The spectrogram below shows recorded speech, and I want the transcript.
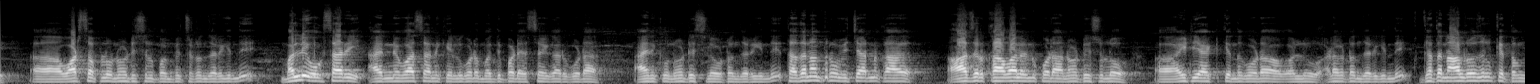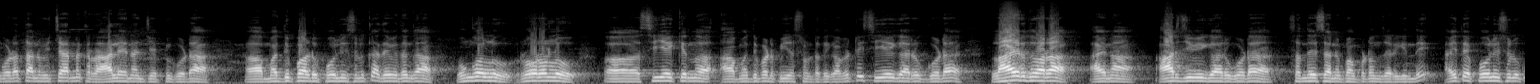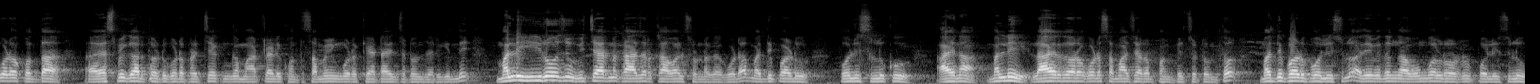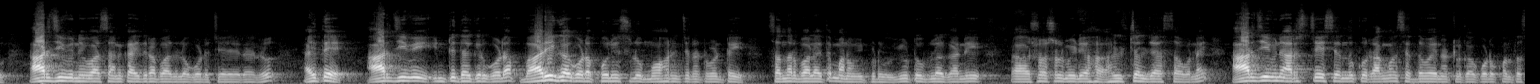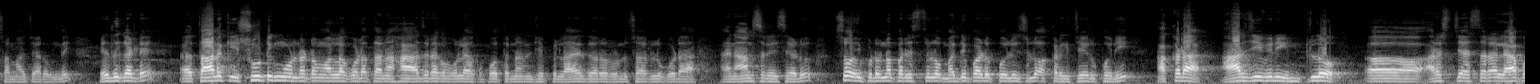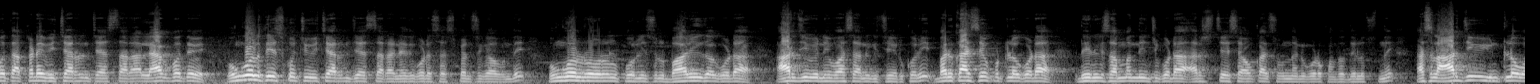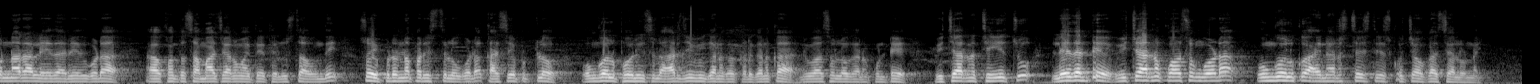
వాట్సాప్లో నోటీసులు పంపించడం జరిగింది. మళ్ళీ ఒకసారి ఆయన నివాసానికి వెళ్ళి కూడా మద్దిపాడు ఎస్ఐ గారు కూడా ఆయనకు నోటీసులు ఇవ్వటం జరిగింది. తదనంతరం విచారణ కా హాజరు కావాలని కూడా నోటీసులో ఐటీ యాక్ట్ కింద కూడా వాళ్ళు అడగటం జరిగింది. గత నాలుగు రోజుల క్రితం కూడా తను విచారణకు రాలేనని చెప్పి కూడా మద్దిపాడు పోలీసులకు అదేవిధంగా ఒంగోలు రూరల్ సిఐ కింద ఆ మద్దిపాడు పిఎస్ ఉంటుంది కాబట్టి సిఐ గారికి కూడా లాయర్ ద్వారా ఆయన ఆర్జీవి గారు కూడా సందేశాన్ని పంపడం జరిగింది. అయితే పోలీసులు కూడా కొంత ఎస్పీ గారితో కూడా ప్రత్యేకంగా మాట్లాడి కొంత సమయం కూడా కేటాయించడం జరిగింది. మళ్ళీ ఈరోజు విచారణకు హాజరు కావాల్సి ఉండగా కూడా మద్దిపాడు పోలీసులకు ఆయన మళ్ళీ లాయర్ ద్వారా కూడా సమాచారం పంపించడంతో మద్దిపాడు పోలీసులు అదేవిధంగా ఒంగోలు రూరల్ పోలీసులు ఆర్జీవి నివాసానికి హైదరాబాద్లో కూడా చేరారు. అయితే ఆర్జీవి ఇంటి దగ్గర కూడా భారీగా కూడా పోలీసులు మోహరించినటువంటి సందర్భాలు అయితే మనం ఇప్పుడు యూట్యూబ్లో కానీ సోషల్ మీడియా హల్చల్ చేస్తూ ఉన్నాయి. ఆర్జీవిని అరెస్ట్ చేసేందుకు రంగం సిద్ధమైనట్లుగా కూడా కొంత సమాచారం ఉంది. ఎందుకంటే తనకి షూటింగ్ ఉండటం వల్ల కూడా తను హాజరవ్వలేకపోతున్నానని చెప్పి లాయర్ ద్వారా రెండుసార్లు కూడా ఆయన ఆన్సర్ వేశాడు. సో ఇప్పుడున్న పరిస్థితుల్లో మధ్యపాడు పోలీసులు అక్కడికి చేరుకొని అక్కడ ఆర్జీవిని ఇంట్లో అరెస్ట్ చేస్తారా? లేకపోతే అక్కడే విచారణ చేస్తారా? లేకపోతే ఒంగోలు తీసుకొచ్చి విచారణ చేస్తారా అనేది కూడా సస్పెన్స్గా ఉంది. ఒంగోలు రూరల్ పోలీసులు భారీగా కూడా ఆర్జీవీ నివాసానికి చేరుకొని మరి కాసేపట్లో కూడా దీనికి సంబంధించి కూడా అరెస్ట్ చేసే అవకాశం ఉందని కూడా కొంత తెలుస్తుంది. అసలు ఆర్జీవీ ఇంట్లో ఉన్నారా లేదా అనేది కూడా కొంత సమాచారం అయితే తెలుస్తూ ఉంది. సో ఇప్పుడున్న పరిస్థితుల్లో కూడా కాసేపట్లో ఒంగోలు పోలీసులు ఆర్జీవీ గనక అక్కడ గనక నివాసంలో గనక ఉంటే విచారణ చేయొచ్చు. లేదంటే విచారణ కోసం కూడా ఒంగోలుకు ఆయన అరెస్ట్ చేసి తీసుకొచ్చే అవకాశాలు ఉన్నాయి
